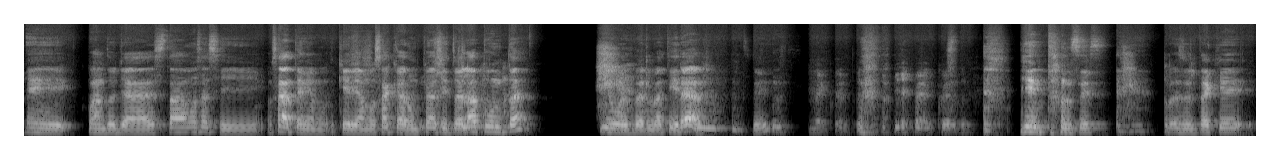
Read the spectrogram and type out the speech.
eh, cuando ya estábamos así, o sea, teníamos, queríamos sacar un pedacito de la punta y volverlo a tirar. ¿sí? Me acuerdo, ya me acuerdo. Y entonces resulta que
